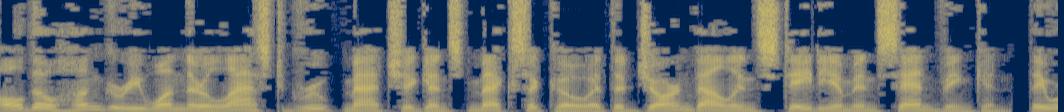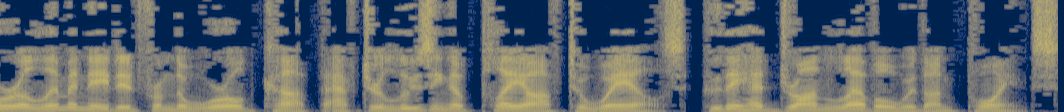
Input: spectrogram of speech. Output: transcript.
Although Hungary won their last group match against Mexico at the Jernvallen Stadium in Sandviken, they were eliminated from the World Cup after losing a playoff to Wales, who they had drawn level with on points.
